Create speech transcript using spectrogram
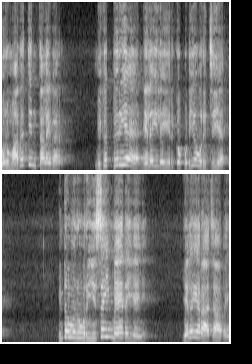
ஒரு மதத்தின் தலைவர் மிகப்பெரிய நிலையிலே இருக்கக்கூடிய ஒரு ஜியர். இன்னும் ஒரு ஒரு இசை மேதையை இளையராஜாவை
